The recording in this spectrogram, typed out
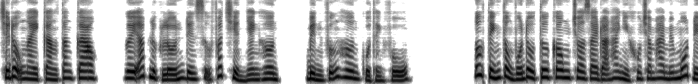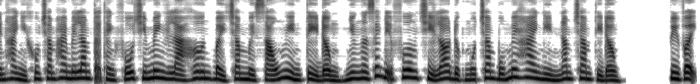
chế độ ngày càng tăng cao, gây áp lực lớn đến sự phát triển nhanh hơn, bền vững hơn của thành phố. Ước tính tổng vốn đầu tư công cho giai đoạn 2021 đến 2025 tại thành phố Hồ Chí Minh là hơn 716.000 tỷ đồng nhưng ngân sách địa phương chỉ lo được 142.500 tỷ đồng. Vì vậy,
